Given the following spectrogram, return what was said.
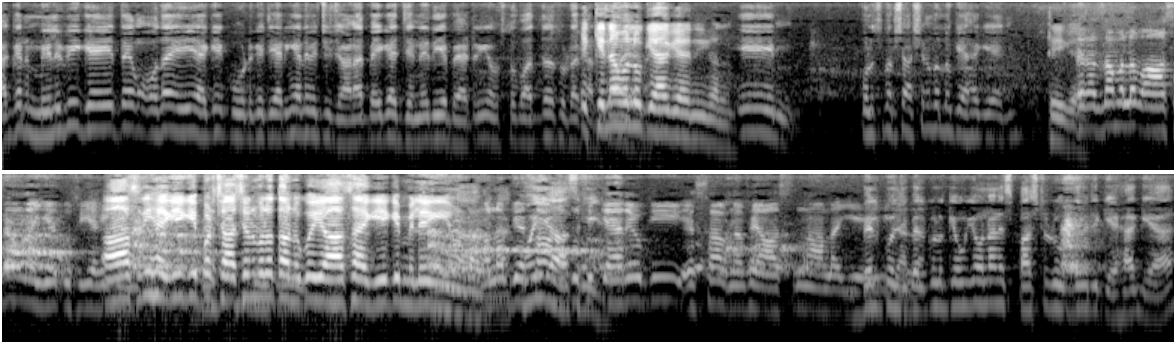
ਅਗਰ ਮਿਲ ਵੀ ਗਏ ਤਾਂ ਉਹਦਾ ਇਹ ਹੈ ਕਿ ਕੋਰਟ ਕਚਹਿਰੀਆਂ ਦੇ ਵਿੱਚ ਜਾਣਾ ਪਏਗਾ ਜਿੰਨੇ ਦੀ ਇਹ ਬੈਟਰੀਆਂ ਉਸ ਤੋਂ ਵੱਧ ਦਾ ਤੁਹਾਡਾ ਇਹ ਕਿਹਨਾਂ ਵੱਲੋਂ ਕਿਹਾ ਗਿਆ ਨਹੀਂ ਗੱਲ? ਇਹ ਪੁਲਿਸ ਪ੍ਰਸ਼ਾਸਨ ਵੱਲੋਂ ਕਿਹਾ ਗਿਆ ਜੀ। ਠੀਕ ਹੈ। ਫਿਰ ਅੱਦਾ ਮਤਲਬ ਆਸ ਨਾ ਲਾਈਏ ਤੁਸੀਂ ਇਹ। ਆਸ ਨਹੀਂ ਹੈਗੀ ਕਿ ਪ੍ਰਸ਼ਾਸਨ ਵੱਲੋਂ ਤੁਹਾਨੂੰ ਕੋਈ ਆਸ ਹੈਗੀ ਹੈ ਕਿ ਮਿਲੇਗੀ ਹੁਣ ਮਤਲਬ ਜਿਸ ਕੋਈ ਹਿਸਾਬ ਨਾਲ ਆਸ ਤੁਸੀਂ ਨਹੀਂ। ਕਹਿ ਰਹੇ ਹੋ ਕਿ ਇਸ ਹਿਸਾਬ ਨਾਲ ਫਿਰ ਆਸ ਨਾ ਲਾਈਏ ਬਿਲਕੁਲ ਜੀ ਬਿਲਕੁਲ ਕਿਉਂਕਿ ਉਹਨਾਂ ਨੇ ਸਪਸ਼ਟ ਰੂਪ ਦੇ ਵਿੱਚ ਕਿਹਾ ਗਿਆ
